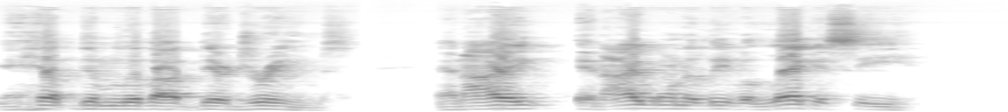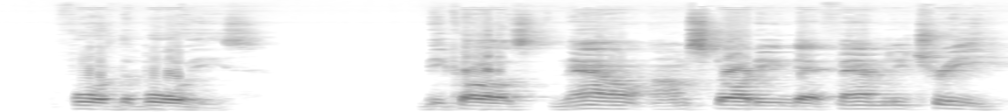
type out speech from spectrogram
and help them live out their dreams. and I and I want to leave a legacy for the boys because now I'm starting that family tree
